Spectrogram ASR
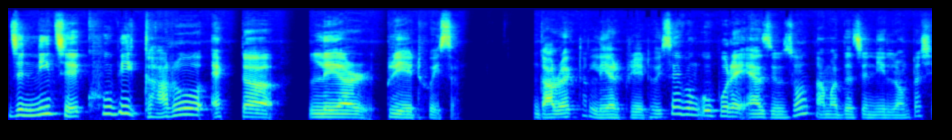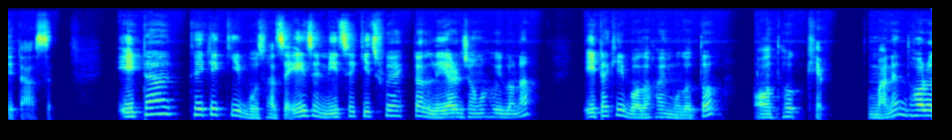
যে নিচে খুবই গাঢ় একটা লেয়ার ক্রিয়েট হয়েছে গাঢ় একটা লেয়ার ক্রিয়েট হয়েছে এবং উপরে অ্যাজ ইউজুয়াল আমাদের যে নীল রংটা সেটা আছে। এটা থেকে কি বোঝা যায়? এই যে নিচে কিছু একটা লেয়ার জমা হইল না, এটাকেই বলা হয় মূলত অধক্ষেপ। মানে ধরো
